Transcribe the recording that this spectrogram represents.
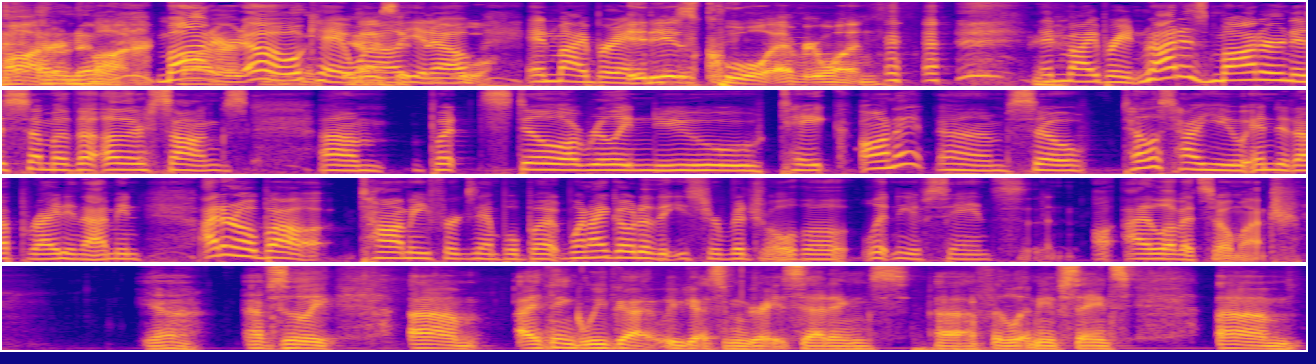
Modern, I don't know. modern. modern. Oh, okay. It Well, you know, cool. in my brain, It is cool, everyone. in my brain. Not as modern as some of the other songs, um, but still a really new take on it. Um, so tell us how you ended up writing that. I mean, I don't know about Tommy, for example, but when I go to the Easter Vigil, the Litany of Saints, I love it so much. Yeah, absolutely. Um, I think we've got we've got some great settings uh, for the Litany of Saints. Um,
